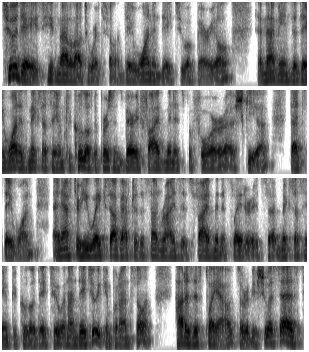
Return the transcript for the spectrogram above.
Two days he's not allowed to wear tefillin. Day one and day two of burial, and that means that day one is mixed asayim kikulo if the person's buried five minutes before uh, shkia. That's day one, and after he wakes up after the sun rises five minutes later, it's uh, Mixasiyim Kikulo day two. And on day two, he can put on tefillin. How does this play out? So Rabbi Yeshua says,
